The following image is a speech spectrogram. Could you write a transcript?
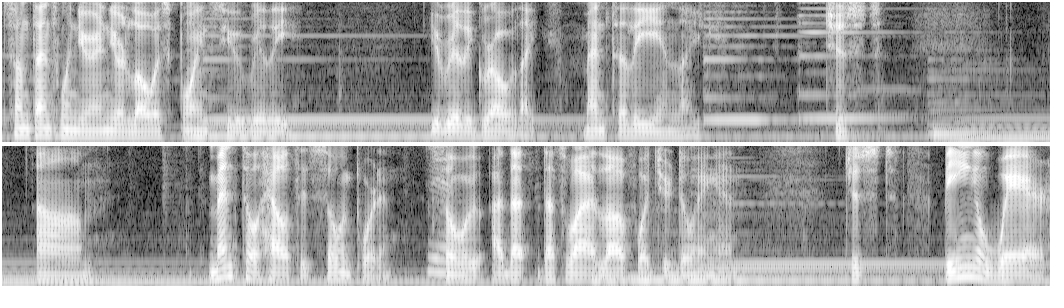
sometimes when you're in your lowest points you really you really grow like mentally and like just um mental health is so important. So I, that, that's why i love what you're doing and just being aware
